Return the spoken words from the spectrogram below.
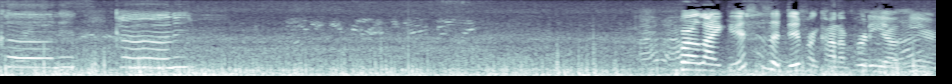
calling, calling. Bro, like this is a different kind of pretty out here.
